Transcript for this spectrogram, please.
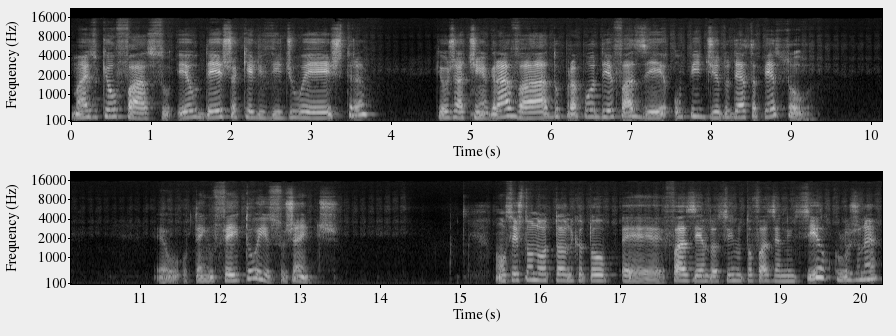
mas o que eu faço? Eu deixo aquele vídeo extra que eu já tinha gravado para poder fazer o pedido dessa pessoa. Eu tenho feito isso, gente. Bom, vocês estão notando que eu estou é, fazendo assim, não estou fazendo em círculos, né?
